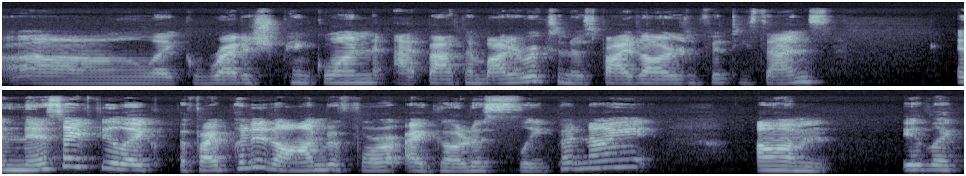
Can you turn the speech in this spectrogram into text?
uh, like reddish pink one at Bath and Body Works and it was five dollars and fifty cents. And this I feel like if I put it on before I go to sleep at night, um, it like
